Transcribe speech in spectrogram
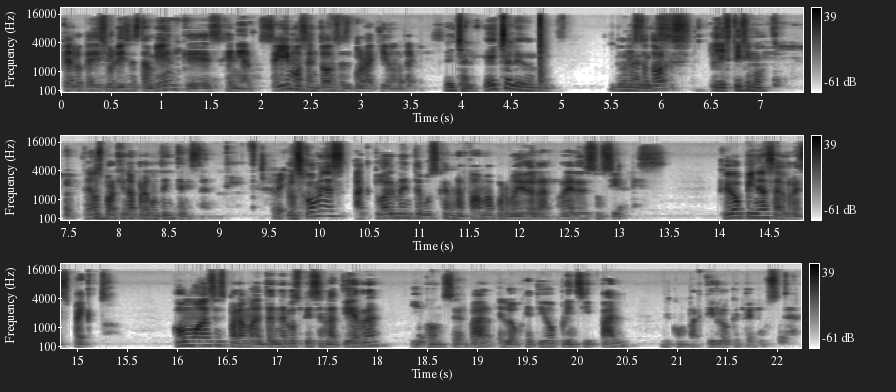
que es lo que dice Ulises también, que es genial. Seguimos entonces por aquí, Don Tacles. Échale, échale, don, don ¿Listo, Alex. Dorks? Listísimo. Tenemos por aquí una pregunta interesante. Los jóvenes actualmente buscan la fama por medio de las redes sociales. ¿Qué opinas al respecto? ¿Cómo haces para mantener los pies en la tierra y conservar el objetivo principal de compartir lo que te gusta?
